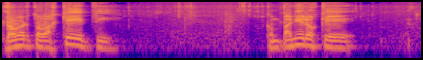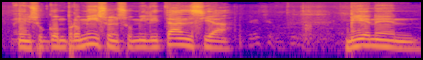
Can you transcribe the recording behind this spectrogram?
Roberto Baschetti, compañeros que en su compromiso, en su militancia, vienen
